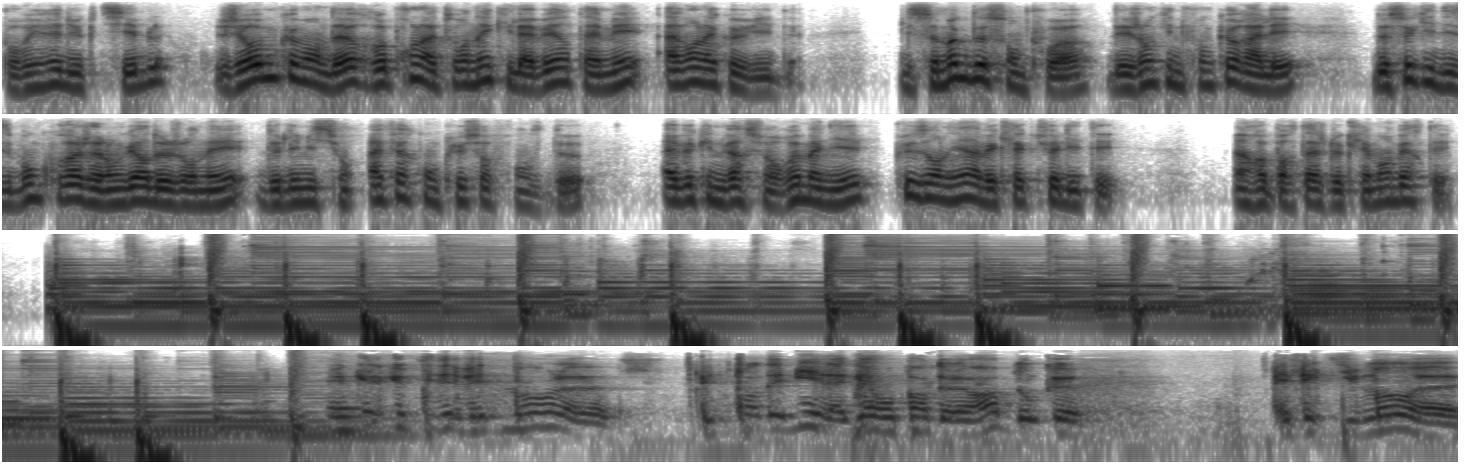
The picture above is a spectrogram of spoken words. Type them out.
pour Irréductible, Jérôme Commandeur reprend la tournée qu'il avait entamée avant la Covid. Il se moque de son poids, des gens qui ne font que râler, de ceux qui disent bon courage à longueur de journée, de l'émission Affaires conclues sur France 2, avec une version remaniée plus en lien avec l'actualité. Un reportage de Clément Berthet. Quelques petits événements, une pandémie et la guerre aux portes de l'Europe. Donc, euh, effectivement, euh,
